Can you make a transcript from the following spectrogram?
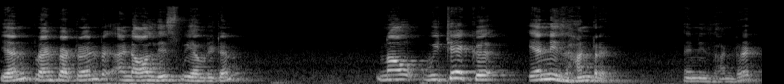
n prime factor and, and all this we have written. Now we take uh, n is 100. n is 100.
